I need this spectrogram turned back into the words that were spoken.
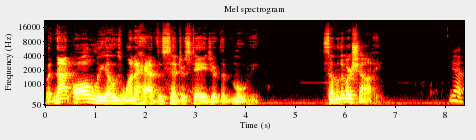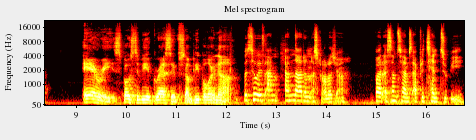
But not all Leos want to have the center stage of the movie. Some of them are shy. yeah. Aries, supposed to be aggressive. Some people are not. But so if I'm I'm not an astrologer, but I, sometimes I pretend to be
